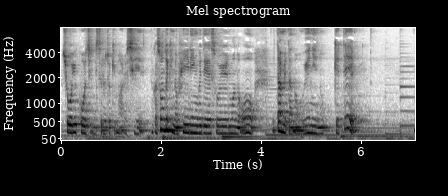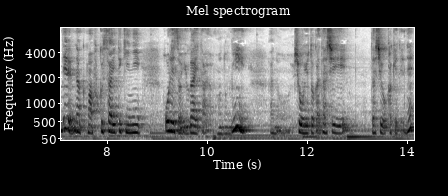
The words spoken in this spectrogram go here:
醤油麹にする時もあるしなんかその時のフィーリングでそういうものを炒めたのを上に乗っけてでなんかまあ副菜的にほうれん草を湯がいたものにあの醤油とかだしだしをかけてね。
